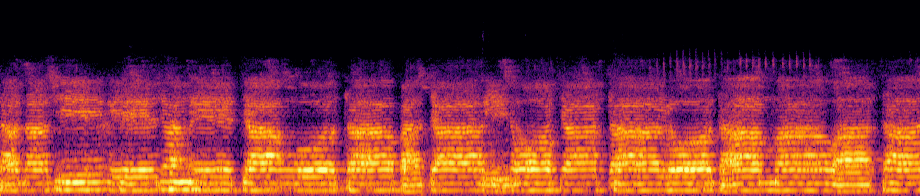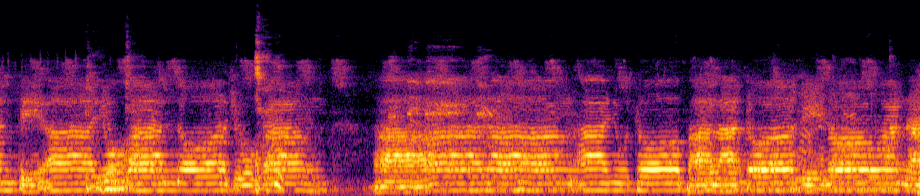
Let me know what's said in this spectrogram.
ทนาสิเกจังเมจังวุตาปัจจาริโนจัตตาโลธรรมวัฏันติ อายุวันโนจุกังอาลังอายุโทภาลาโตติโนวันนา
